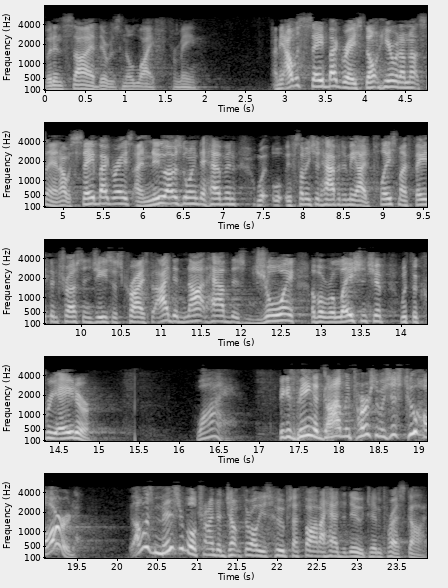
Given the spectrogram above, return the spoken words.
But inside, there was no life for me. I mean, I was saved by grace. Don't hear what I'm not saying. I was saved by grace. I knew I was going to heaven. If something should happen to me, I'd place my faith and trust in Jesus Christ. But I did not have this joy of a relationship with the Creator. Why? Because being a godly person was just too hard. I was miserable trying to jump through all these hoops I thought I had to do to impress God.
